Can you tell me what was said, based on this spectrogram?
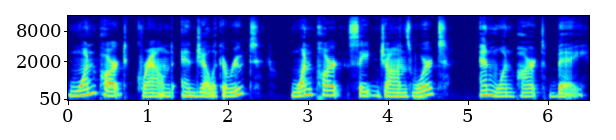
one part ground angelica root, one part St. John's wort, and one part bay.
